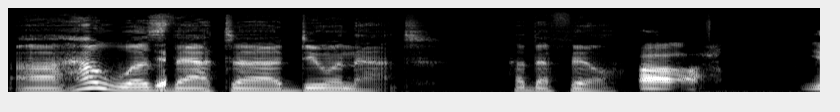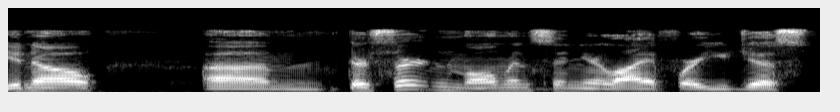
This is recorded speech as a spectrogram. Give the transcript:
Uh, how was yeah. that uh, doing that? How'd that feel? Oh, you know, um, there's certain moments in your life where you just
